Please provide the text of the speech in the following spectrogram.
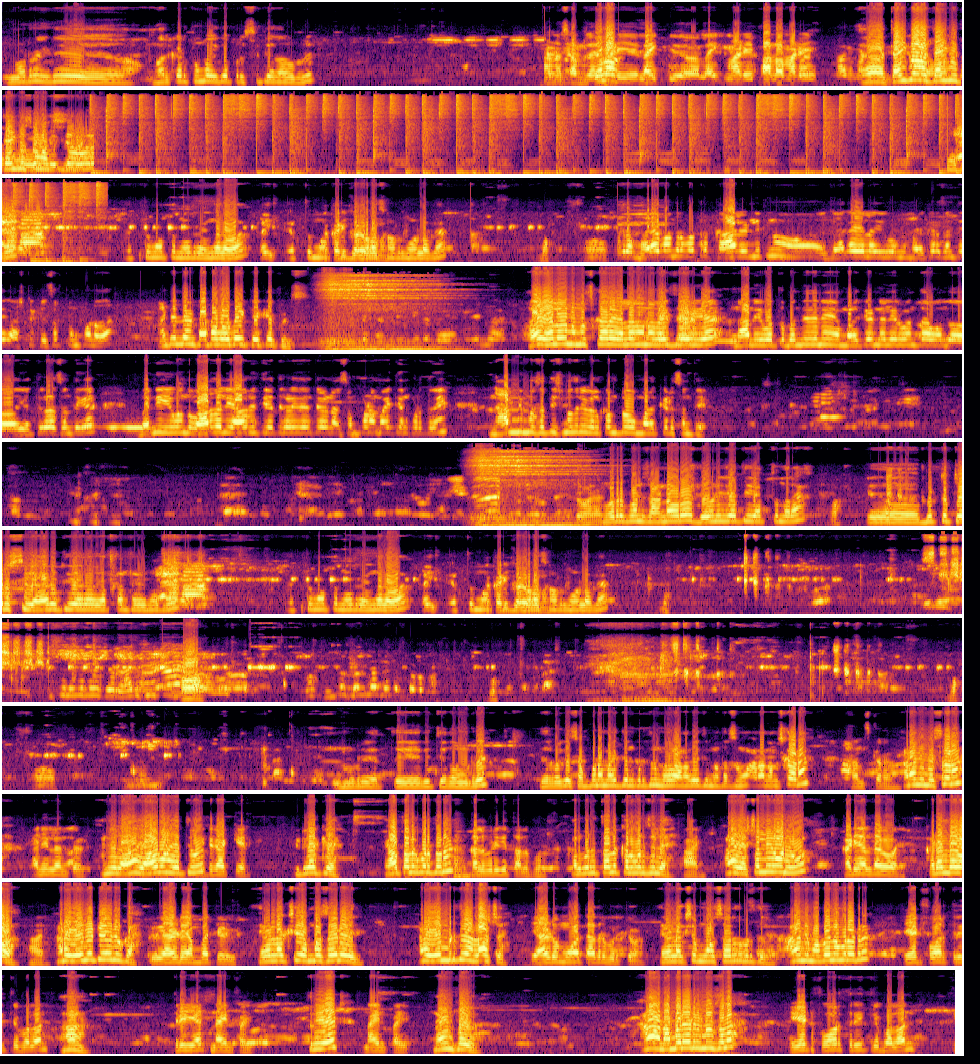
ನೋಡ್ರಿ ಇಡೀ ಮಾರ್ಕೆಟ್ ತುಂಬಾ ಇದೇ ಪರಿಸ್ಥಿತಿ ಅದ ನೋಡ್ರಿ. ಅಣ್ಣ ಸಬ್ಸ್ಕ್ರೈಬ್ ಮಾಡಿ ಲೈಕ್ ಲೈಕ್ ಮಾಡಿ ಫಾಲೋ ಮಾಡಿ. Thank you thank you thank you so much ನೋಡ್ರಿ ಎತ್ತು ಮಾತ್ರ ನೋಡ್ರಿ ಹೆಂಗದವ? ಎತ್ತು ಮಾತ್ರ ಜಬರ್ದಸ್ತ್ ನೋಡ್ರಿ ನೋಡ್ಲಾಕ ಮಳೆ ಬಂದ್ರೆ ಮಾತ್ರ ಕಾಲ್ ಇಡ್ಲಿಕ್ಕೂ ಜಾಗ ಇಲ್ಲ. ಈ ಒಂದು ಮೈಕರ್ ಸಂತೆಗೆ ಅಷ್ಟು ಕೆಸರು ತುಂಬ್ಕೊಂಡದ. Until then tata bye take care friends hi hello ನಮಸ್ಕಾರ. ಎಲ್ಲ ನನ್ನ ರೈತರಿಗೆ ನಾನು ಇವತ್ತು ಬಂದಿದ್ದೀನಿ ಮಳಕೇಡ್ನಲ್ಲಿರುವಂತ ಒಂದು ಎತ್ತುಗಳ ಸಂತೆಗೆ. ಬನ್ನಿ, ಈ ಒಂದು ವಾರದಲ್ಲಿ ಯಾವ ರೀತಿ ಎತ್ತುಗಳಿದೆ ಅಂತ ಹೇಳಿ ನಾನು ಸಂಪೂರ್ಣ ಮಾಹಿತಿಯನ್ನು ಕೊಡ್ತೀನಿ. ನಾನು ನಿಮ್ಮ ಸತೀಶ್ ಮದ್ರಿ. ವೆಲ್ಕಮ್ ಟು ಮಳಕೇಡ್ ಸಂತೆ. ನೋಡ್ರಿ ಫ್ರೆಂಡ್ಸ್ ಅಣ್ಣವರು ದೇವಣಿ ಜಾತಿ ಎತ್ತಂದ್ರ ಇದು ಬಿಟ್ಟು ತೋರಿಸಿ ಯಾವ ರೀತಿ ಅದಾವ ಎತ್ತ ಅಂತ ನೋಡ್ರಿ. ಎತ್ತು ಮಾತ್ರ ನೋಡ್ರಿ ಹೆಂಗದವ ಎತ್ತು ಮಾತ್ರ ನೋಡ್ರಿ ನೋಡ್ಲಾಕ ನೋಡ್ರಿ ಎತ್ತ ಈ ರೀತಿ ಅದಾವ ನೋಡ್ರಿ. ಇದ್ರ ಬಗ್ಗೆ ಸಂಪೂರ್ಣ ಮಾಹಿತಿಯನ್ನು ಕೊಡ್ತೀನಿ ಅಣ್ಣ ಜೊತೆ ಮಾತಾಡ್ಸೋಣ. ಅಣ್ಣ ನಮಸ್ಕಾರ ಅಣ್ಣ. ನಮಸ್ಕಾರ. ಅಣ್ಣ ನಿಮ್ಮ ಹೆಸರು ಅಣ್ಣ? ಅನಿಲ್ ಅಂತ ಹೇಳಿ ಅನಿಲ್ ಅಣ್ಣ ಯಾವ ಅಣ್ಣ ಎತ್ತು ಇಟ್ಗಾಕೆ ಇಟ್ಗಾಕೆ ಯಾವ ತಾಲೂಕು ಬರ್ತಾನ ಕಲಬುರಗಿ ತಾಲೂಕು ಬರ್ತದೆ ಕಲಬುರಗಿ ತಾಲೂಕು ಕಲಬುರಗಿ ಜಿಲ್ಲೆ? ಹಾಂ ರೀ. ಅಣ್ಣ ಎಷ್ಟಲ್ಲಿ ನೀವು ನೀವು? ಕಡಿಯಲ್ದಾಗ ಅವ್ರಿ. ಕಡಲ್ದಾಗ? ಹಾ ಅಣ್ಣ ಏನು ಇಟ್ಟು ನೀವು ಇವು ಎರಡು ಹೇಳಿ ಎರಡು ಲಕ್ಷ ಎಂಬತ್ತು ಸಾವಿರ ಹೇಳಿ ಅಣ್ಣ ಏನು ಬಿಡ್ತೀರ ಲಾಸ್ಟ್ ಎರಡು ಮೂವತ್ತಾದ್ರೂ ಬಿಡ್ತೀವಿ ಎರಡು ಲಕ್ಷ ಮೂವತ್ತು ಸಾವಿರ ಬಿಡ್ತೀರಿ. ಅಣ್ಣ ನಿಮ್ಮ ಮೊಬೈಲ್ ನಂಬರ್ ಹೇಳ್ರಿ. Eight four three triple one ಹಾಂ. Three eight nine five. Three eight nine five. Nine five. ಹಾ ನಂಬರ್ ಹೇಳ್ರಿ ಇನ್ನೊಂದ್ಸಲ. Eight four three triple one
